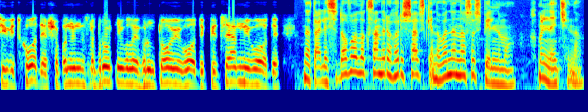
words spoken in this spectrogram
ці відходи, щоб вони не забруднювали ґрунтові води, підземні води, Наталя Сідова, Олександр Горішевський. Новини на Суспільному. Хмельниччина.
